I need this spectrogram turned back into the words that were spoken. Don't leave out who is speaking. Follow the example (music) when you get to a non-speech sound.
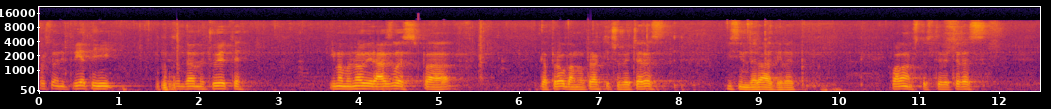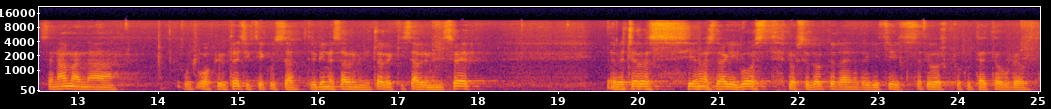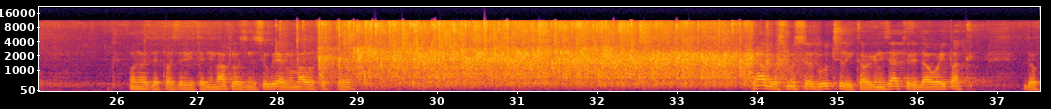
Speaker 1: Poštovani prijatelji, ne znam da me čujete, imamo novi razglas pa ga probamo praktično večeras. Mislim da radi lepo. Hvala vam što ste večeras sa nama na, u, u okviru trećeg ciklusa Tribine Savremeni čovek i Savremeni svet. Večeras je naš dragi gost, profesor dr. Rajna Dragićević sa Filološkog fakulteta u Beogradu. Molim vas da je pozdravite jednim aplauzom, da se ugrijemo malo pošto je... Hrabro smo se odlučili kao organizatori da ovo ipak, dok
